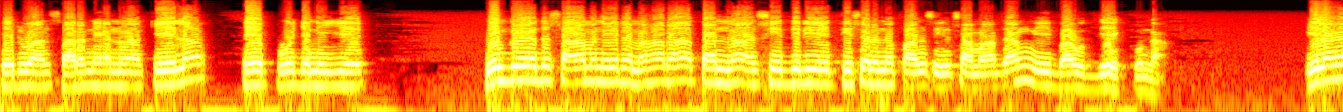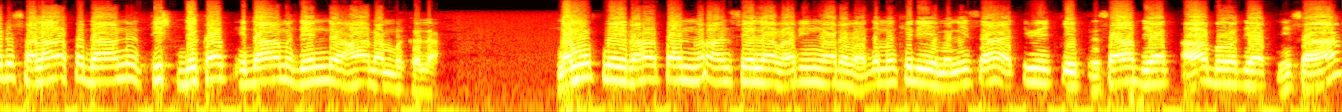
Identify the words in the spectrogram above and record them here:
තෙරුවන් සරණ යනවා කියලා ඒ පූජනීය නිග්‍රෝධ සාමණේර මහරහතන් වහන්සේ ඉදිරියේ තිසරණ පන්සිල් සමාදන් වී බෞද්ධයෙක් වුණා. ඊළඟට සලාප දාන 32ක් එදාම දෙන්න ආරම්භ කළා. නමුත් මේ රහතන් වහන්සේලා වරින් වර වැඩම කිරීම නිසා ඇතිවෙච්ච ප්‍රසාදයක් ආબોධයක් නිසා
